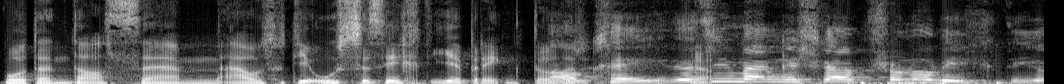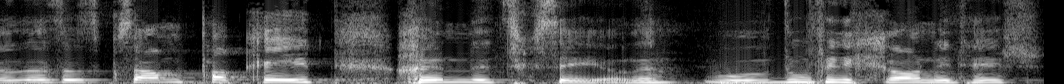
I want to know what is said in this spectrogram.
wo dann das ähm, auch so die Aussicht einbringt, oder? Okay, das ja. ist manchmal glaube ich, schon noch wichtig, oder? So das Gesamtpaket können zu sehen, oder? Wo du vielleicht gar nicht hast.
